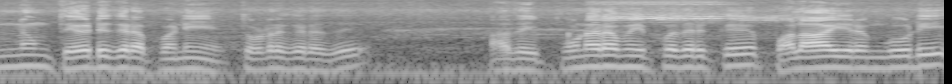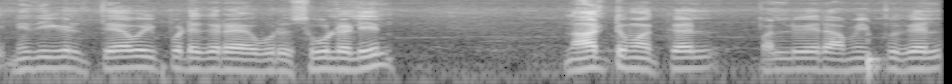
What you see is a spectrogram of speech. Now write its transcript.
இன்னும் தேடுகிற பணி தொடர்கிறது. அதை புனரமைப்பதற்கு பல ஆயிரம் கோடி நிதிகள் தேவைப்படுகிற ஒரு சூழலில் நாட்டு மக்கள் பல்வேறு அமைப்புகள்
